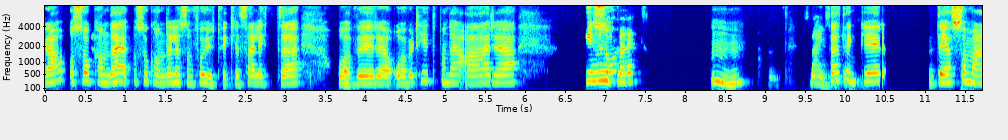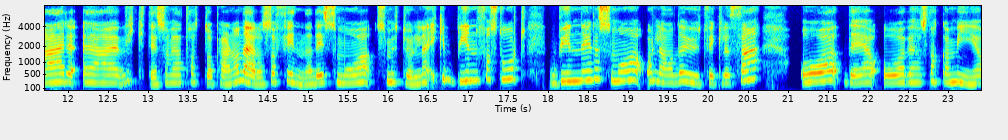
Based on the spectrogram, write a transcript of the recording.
Ja, og så kan det, så kan det liksom få utvikle seg litt uh, over, uh, over, tid, men det er uh, Begynn med noe som er lett. Mm. Så jeg tenker det som er eh, viktig, som vi har tatt opp her nå, det er også å finne de små smutthullene. Ikke begynn for stort. Begynn i det små og la det utvikle seg. Og det å Vi har snakka mye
